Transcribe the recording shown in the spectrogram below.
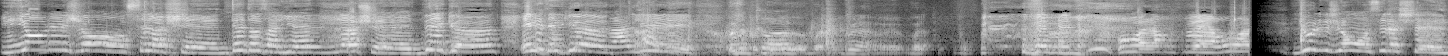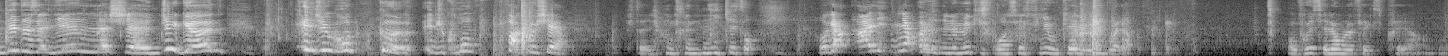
Yo les gens, c'est la chaîne des deux aliens, la chaîne des guns et des guns, allez Donc euh, voilà, voilà, euh, voilà. Bon. on va la refaire. on va- Yo les gens, c'est la chaîne des deux aliens, la chaîne du gun et du gros co- et du gros facochère. Putain, il est en train de niquer son. Regarde, allez, non, le mec il se prend un selfie auquel voilà. En vrai, celle-là on l'a fait exprès. Hein, donc,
